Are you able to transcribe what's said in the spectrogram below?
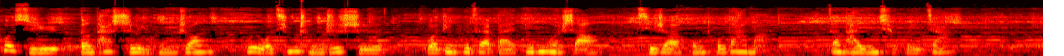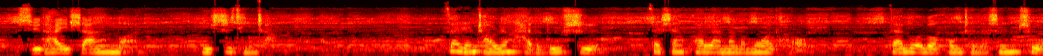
或许等他十里红妆为我倾城之时，我定会在白堤陌上。骑着红头大马，将她迎娶回家，许她一世安暖，一世情长。在人潮人海的都市，在山花烂漫的陌头，在落落红尘的深处，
